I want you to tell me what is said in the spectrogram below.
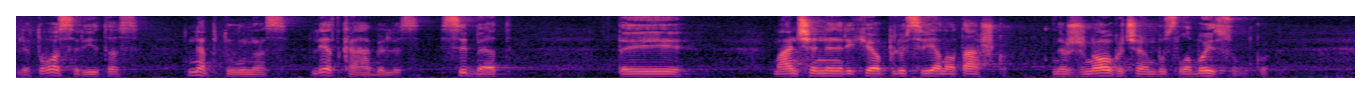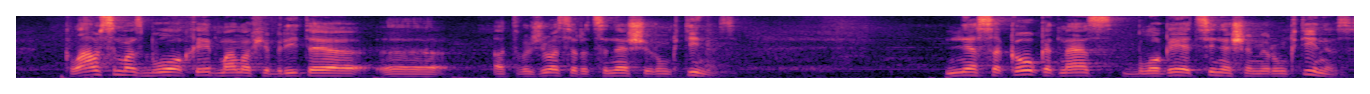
Lietuvos rytas, Neptūnas, Lietkabelis, Sibet, tai man šiandien reikėjo plus vieno taško. Nes žinau, kad šiandien bus labai sunku. Klausimas buvo, kaip mano hebrytė uh, atvažiuos ir atsineš į rungtynės. Nesakau, kad mes blogai atsinešėm į rungtynės,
